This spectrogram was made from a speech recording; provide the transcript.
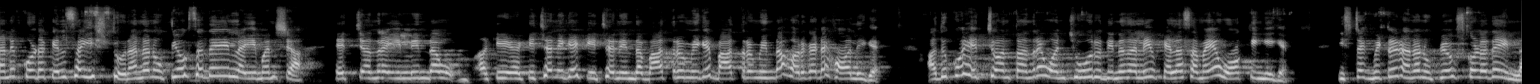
ನನಗ್ ಕೊಡೋ ಕೆಲಸ ಇಷ್ಟು. ನನ್ನನ್ನು ಉಪಯೋಗಿಸೋದೇ ಇಲ್ಲ ಈ ಮನುಷ್ಯ. ಹೆಚ್ಚಂದ್ರೆ ಇಲ್ಲಿಂದ ಕಿಚನಿಗೆ ಕಿಚನ್ ಇಂದ ಬಾತ್ರೂಮಿಗೆ ಬಾತ್ರೂಮ್ ಇಂದ ಹೊರಗಡೆ ಹಾಲಿಗೆ. ಅದಕ್ಕೂ ಹೆಚ್ಚು ಅಂತಂದ್ರೆ ಒಂಚೂರು ದಿನದಲ್ಲಿ ಕೆಲ ಸಮಯ ವಾಕಿಂಗಿಗೆ. ಇಷ್ಟಕ್ಕೆ ಬಿಟ್ರೆ ನನ್ನನ್ನು ಉಪಯೋಗಿಸ್ಕೊಳ್ಳೋದೇ ಇಲ್ಲ.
